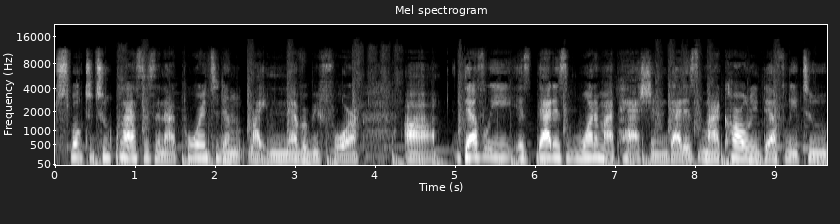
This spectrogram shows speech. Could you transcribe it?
spoke to two classes and I pour into them like never before. Um, definitely is that is one of my passion. That is my calling. Definitely to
